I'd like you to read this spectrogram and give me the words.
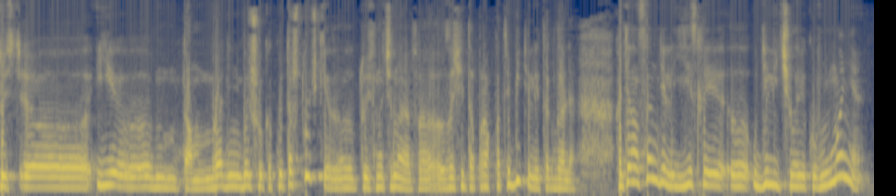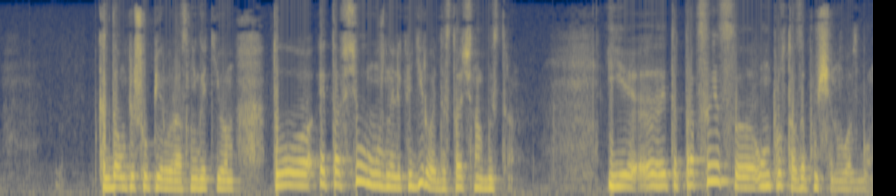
То есть э, и э, там ради небольшой какой-то штучки, э, то есть начинается защита прав потребителей и так далее. Хотя на самом деле, если уделить человеку внимание, когда он пришел первый раз с негативом, то это все можно ликвидировать достаточно быстро. И этот процесс, он просто запущен у вас был.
